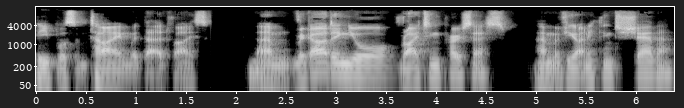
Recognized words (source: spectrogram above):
people some time with that advice. Um, regarding your writing process, um, have you got anything to share there?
